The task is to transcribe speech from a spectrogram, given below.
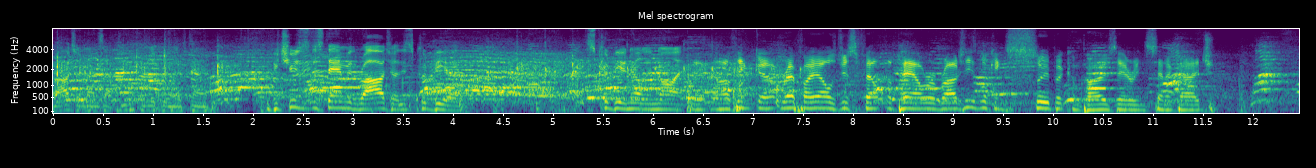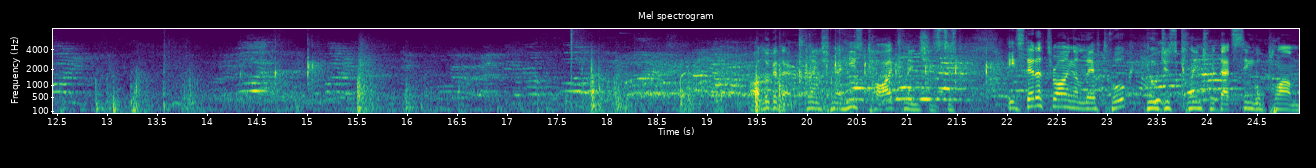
Raja lands that beautiful looping left hand. If he chooses to stand with Raja, this could be a this could be an early night. Yeah, and I think uh, Raphael's just felt the power of Raja. He's looking super composed there in centre cage. Look at that clinch. Now, his tie clinch is just, instead of throwing a left hook, he'll just clinch with that single plum.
